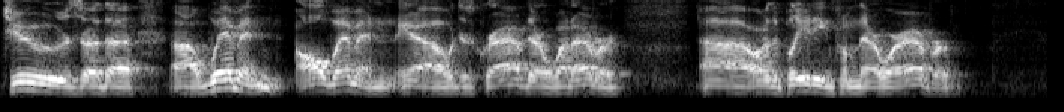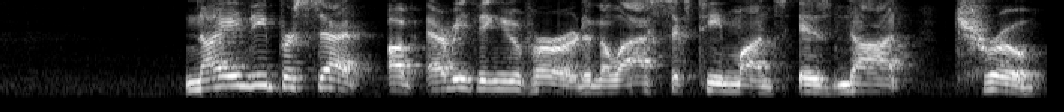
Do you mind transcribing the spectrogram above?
Jews or the uh, women, all women, you know, just grab their whatever, uh, or the bleeding from there, wherever. 90% of everything you've heard in the last 16 months is not true.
